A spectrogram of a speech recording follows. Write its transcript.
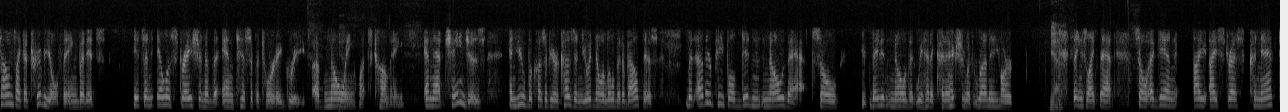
sounds like a trivial thing, but it's it's an illustration of the anticipatory grief of knowing yeah. what's coming and that changes and you because of your cousin you would know a little bit about this but other people didn't know that so they didn't know that we had a connection with running or yeah. things like that so again i i stress connect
